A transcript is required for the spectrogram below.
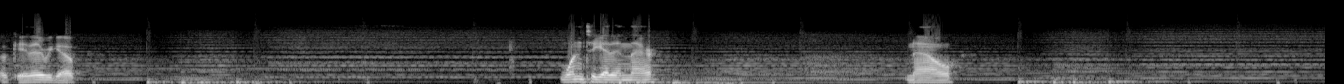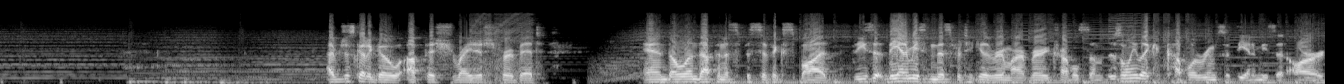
Okay, there we go. One to get in there. Now... I've just got to go upish, rightish for a bit. And I'll end up in a specific spot. These The enemies in this particular room aren't very troublesome. There's only like a couple of rooms with the enemies that are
